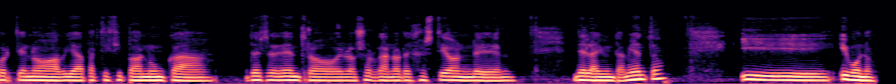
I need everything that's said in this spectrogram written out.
porque no había participado nunca desde dentro en los órganos de gestión del, ayuntamiento. Y, bueno,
